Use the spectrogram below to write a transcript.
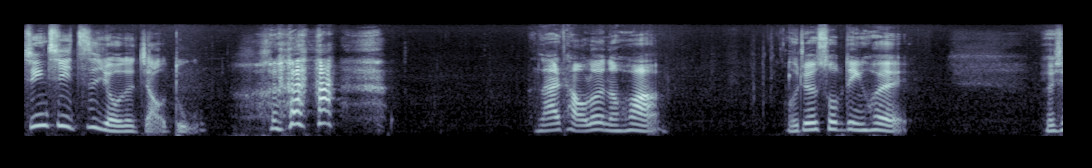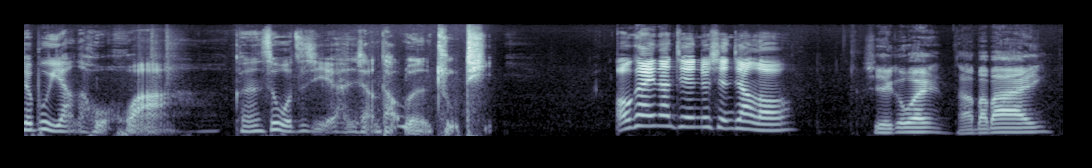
经济自由的角度，来讨论的话，我觉得说不定会有些不一样的火花，可能是我自己也很想讨论的主题。OK，那今天就先这样喽。谢谢各位，大家拜拜。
